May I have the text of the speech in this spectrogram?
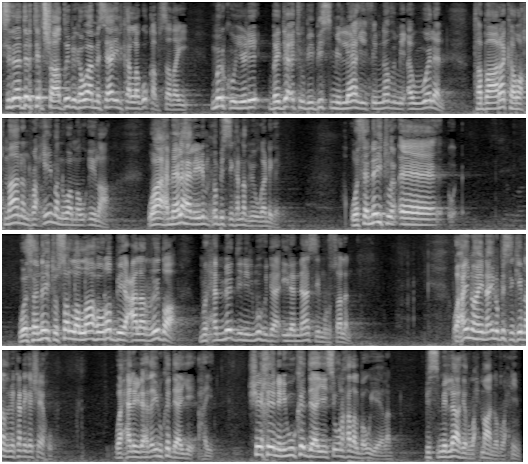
Sidaa darteed shaadibiga waa masaa'ilka lagu qabsaday markuu yihi bada'tu bibismi illaahi fi nadmi awala tabaaraka raxmaana raxiima wamawila waa meelaha la yidhi muxuu bisinka nadmi uga dhigay. Waanaytu wahanaytu sala allahu rabbii cala arida muxamedin ilmuhda ila nnaasi mursala waxaynu haynaa inuu bisinkii nadmi ka dhigay sheekhu waxaa la yidhahdaa inuu ka daayey ahayd. Sheekeenani wuu ka daayey si una hadalba u yeelan. Bismi illaahi araxmaan araxiim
